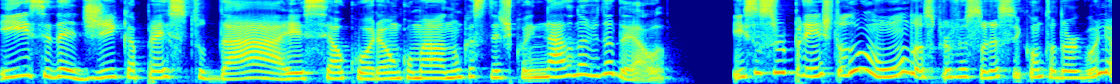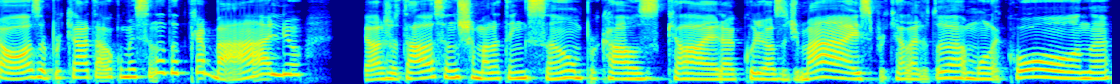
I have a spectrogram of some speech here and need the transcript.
e se dedica para estudar esse Alcorão como ela nunca se dedicou em nada na vida dela. Isso surpreende todo mundo, as professoras ficam toda orgulhosas, porque ela estava começando a dar trabalho, ela já estava sendo chamada atenção por causa que ela era curiosa demais, porque ela era toda molecona.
